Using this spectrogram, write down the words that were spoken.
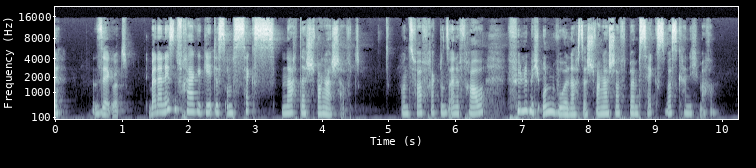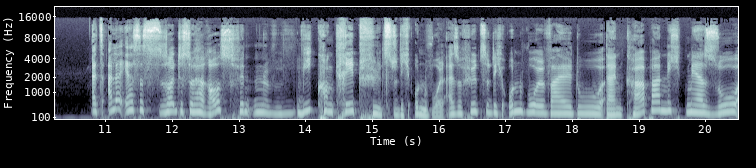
sehr gut. Bei der nächsten Frage geht es um Sex nach der Schwangerschaft. Und zwar fragt uns eine Frau, fühle mich unwohl nach der Schwangerschaft beim Sex. Was kann ich machen? Als allererstes solltest du herausfinden, wie konkret fühlst du dich unwohl. Also fühlst du dich unwohl, weil du deinen Körper nicht mehr so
